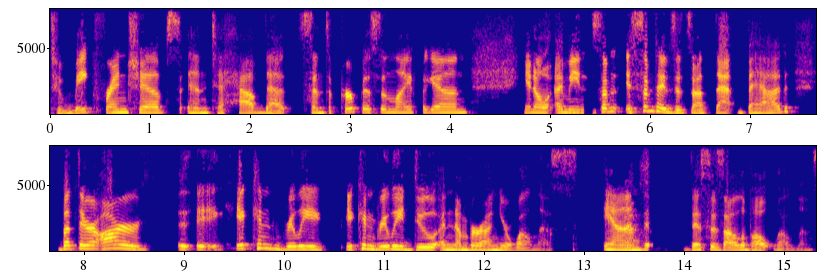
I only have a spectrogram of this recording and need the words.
to make friendships and to have that sense of purpose in life again. You know, I mean, some sometimes it's not that bad, but there are it, it can really it can really do a number on your wellness. And Absolutely. this is all about wellness.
